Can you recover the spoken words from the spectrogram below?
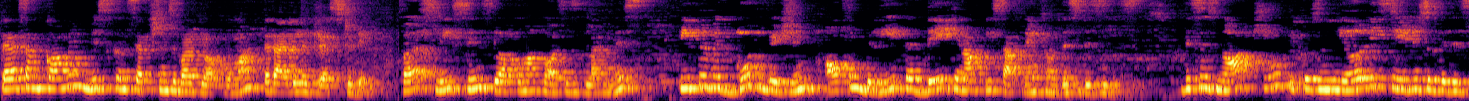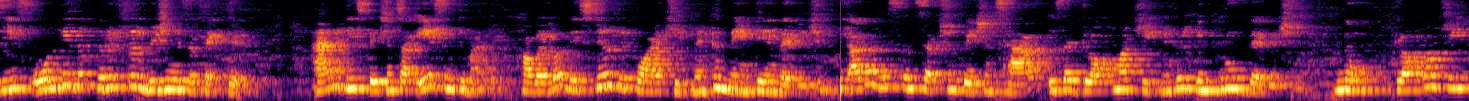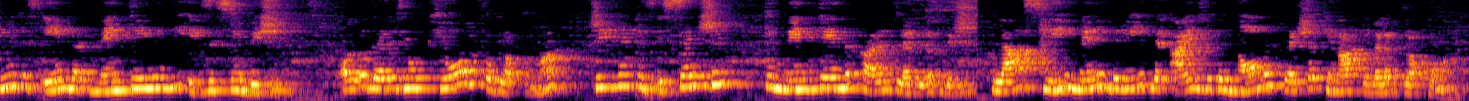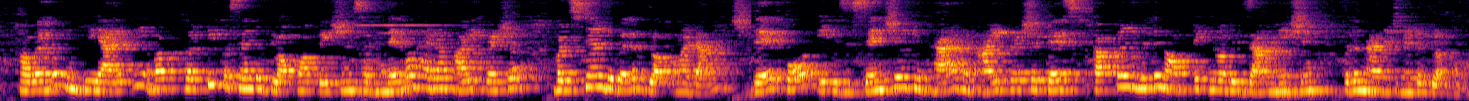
There are some common misconceptions about glaucoma that I will address today. Firstly, since glaucoma causes blindness, people with good vision often believe that they cannot be suffering from this disease. This is not true because in the early stages of the disease, only the peripheral vision is affected and these patients are asymptomatic. However, they still require treatment to maintain their vision. The other misconception patients have is that glaucoma treatment will improve their vision. No, glaucoma treatment is aimed at maintaining the existing vision. Although there is no cure for glaucoma, treatment is essential to maintain the current level of vision. Lastly, many believe that eyes with a normal pressure cannot develop glaucoma. However, in reality, about 30% of glaucoma patients have never had a high pressure but still develop glaucoma damage. Therefore, it is essential to have an eye pressure test coupled with an optic nerve examination for the management of glaucoma.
